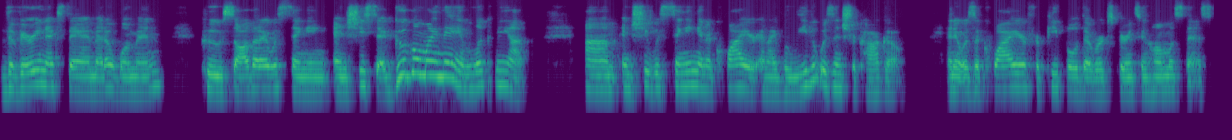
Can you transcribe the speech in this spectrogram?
the very next day, I met a woman who saw that I was singing and she said, Google my name, look me up. Um, and she was singing in a choir, and I believe it was in Chicago. And it was a choir for people that were experiencing homelessness.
